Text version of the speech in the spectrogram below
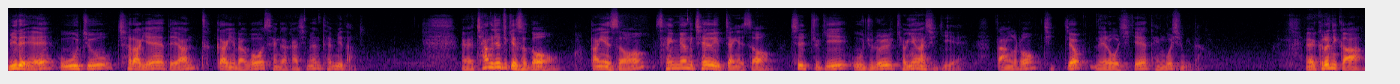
미래의 우주 철학에 대한 특강이라고 생각하시면 됩니다. 창조주께서도 땅에서 생명체의 입장에서 7주기 우주를 경영하시기에 땅으로 직접 내려오시게 된 것입니다. 그러니까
